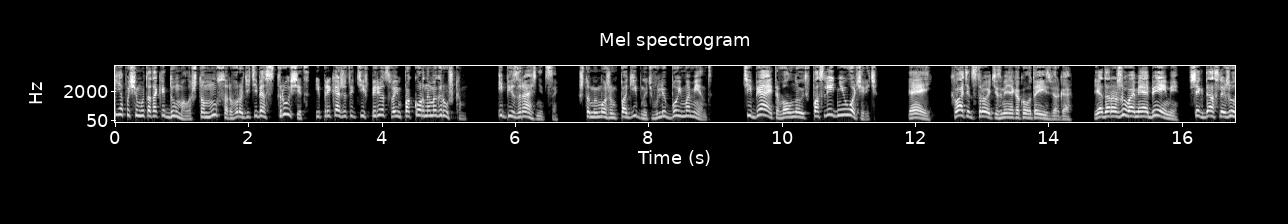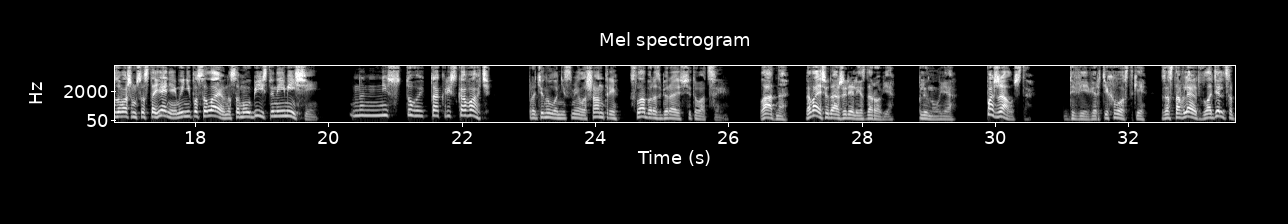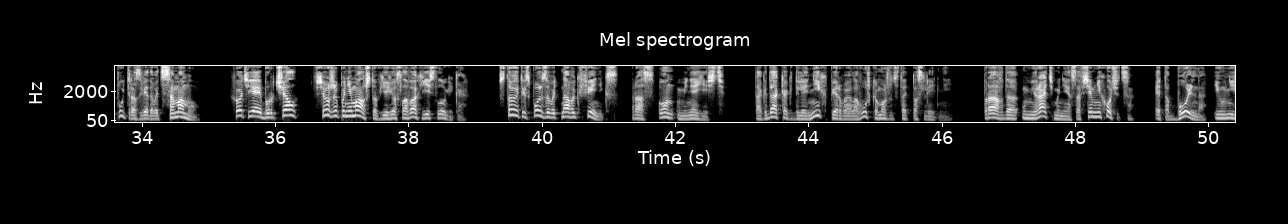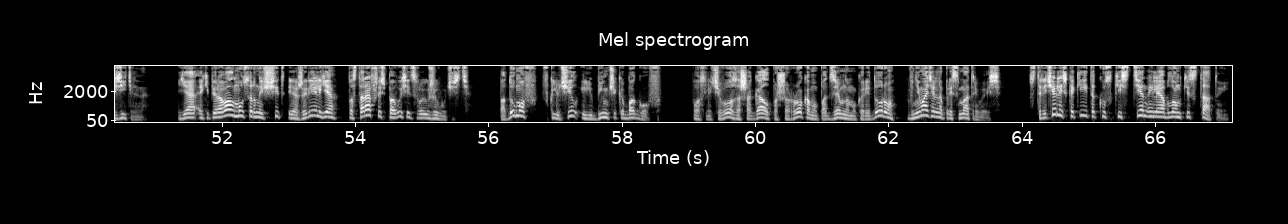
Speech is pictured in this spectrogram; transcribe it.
Я почему-то так и думала, что мусор вроде тебя струсит и прикажет идти вперед своим покорным игрушкам. И без разницы, что мы можем погибнуть в любой момент. Тебя это волнует в последнюю очередь. Эй, хватит строить из меня какого-то изверга. Я дорожу вами обеими, всегда слежу за вашим состоянием и не посылаю на самоубийственные миссии. «Не стоит так рисковать», — протянула несмело Шантри, слабо разбираясь в ситуации. «Ладно, давай сюда ожерелье здоровья», — плюнул я. «Пожалуйста». Две вертихвостки заставляют владельца путь разведывать самому. Хоть я и бурчал, все же понимал, что в ее словах есть логика. Стоит использовать навык «Феникс», раз он у меня есть. Тогда как для них первая ловушка может стать последней. Правда, умирать мне совсем не хочется. Это больно и унизительно. Я экипировал мусорный щит и ожерелье, постаравшись повысить свою живучесть. Подумав, включил и любимчика богов. После чего зашагал по широкому подземному коридору, внимательно присматриваясь. Встречались какие-то куски стен или обломки статуй.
